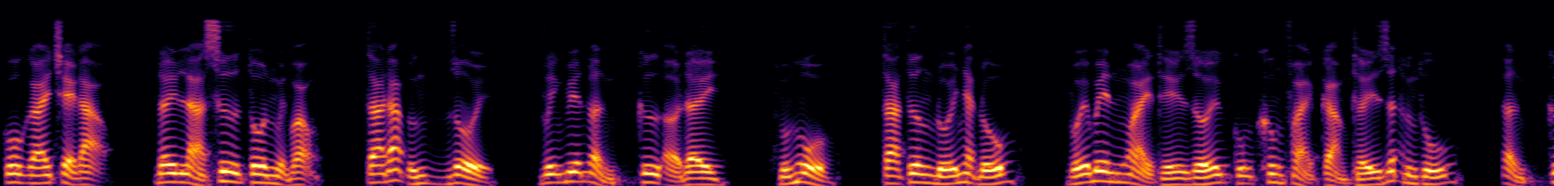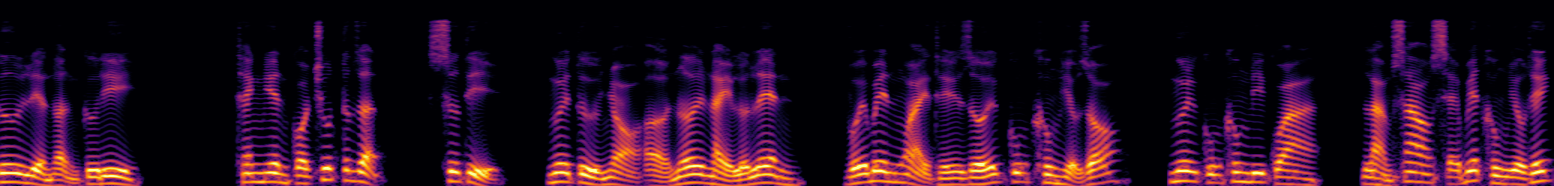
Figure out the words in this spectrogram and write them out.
Cô gái trẻ đạo, đây là sư tôn nguyện vọng, ta đáp ứng rồi, vĩnh viễn ẩn cư ở đây, huống hồ, ta tương đối nhạt đố, với bên ngoài thế giới cũng không phải cảm thấy rất hứng thú, ẩn cư liền ẩn cư đi. Thanh niên có chút tức giận, sư tỷ, ngươi từ nhỏ ở nơi này lớn lên, với bên ngoài thế giới cũng không hiểu rõ, ngươi cũng không đi qua, làm sao sẽ biết không yêu thích.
